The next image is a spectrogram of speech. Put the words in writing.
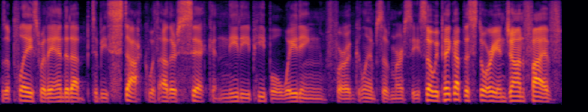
was a place where they ended up to be stuck with other sick and needy people waiting for a glimpse of mercy. So we pick up the story in John 5.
